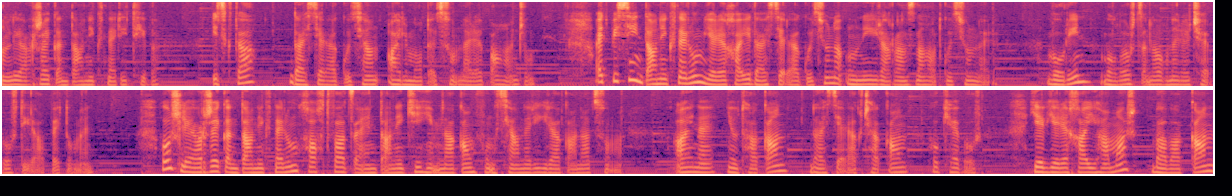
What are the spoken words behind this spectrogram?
անլիարժեք ընտանիքների թիվը, իսկ դա դասերակցության այլ մոտեցումներ է պահանջում։ Այդպիսի ընտանիքներում երեխայի դասերակցությունը ունի իր առանձնահատկությունները որին բոլոր ծնողները չէ որ տիրապետում են։ Ոչ լիարժեք ընտանիքներում խախտված է ընտանիքի հիմնական ֆունկցիաների իրականացումը։ Այն է նյութական, դասերակցական, հոգևոր եւ երեխայի համար բավական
